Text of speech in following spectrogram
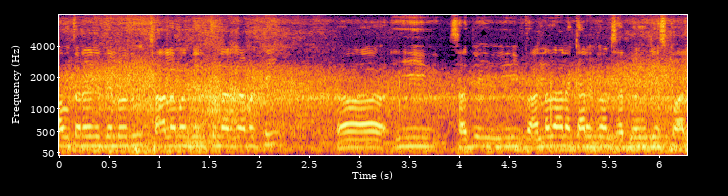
ఆగుతారనేది తెలియదు. చాలామంది వెళ్తున్నారు కాబట్టి ఈ సద్వి ఈ అన్నదాన కార్యక్రమం సద్వినియోగం చేసుకోవాలి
